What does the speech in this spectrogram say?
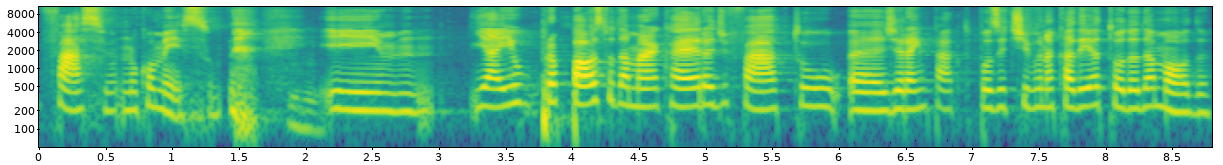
fácil no começo. Uhum. e, e aí o propósito da marca era, de fato, uh, gerar impacto positivo na cadeia toda da moda.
